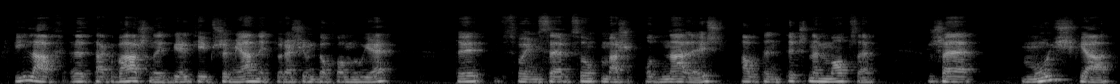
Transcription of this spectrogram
w chwilach e, tak ważnych, wielkiej przemiany, która się dokonuje, ty w swoim sercu masz odnaleźć autentyczne moce, że mój świat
